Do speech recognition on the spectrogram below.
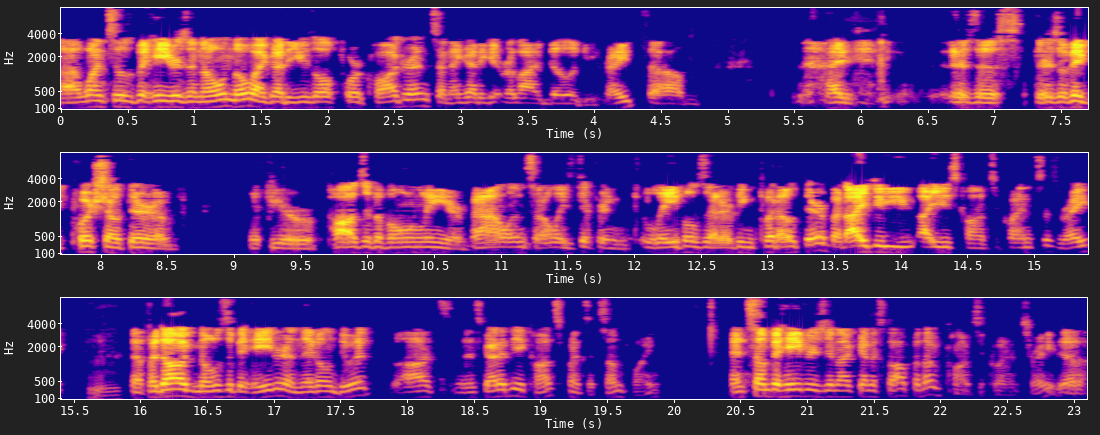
Uh, once those behaviors are known, though, I got to use all four quadrants and I got to get reliability, right? Um, I, there's this, there's a big push out there of if you're positive only or balance, all these different labels that are being put out there. But I do, I use consequences, right? Mm-hmm. if a dog knows a behavior and they don't do it, there's got to be a consequence at some point. And some behaviors you're not going to stop without consequence, right? Uh,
